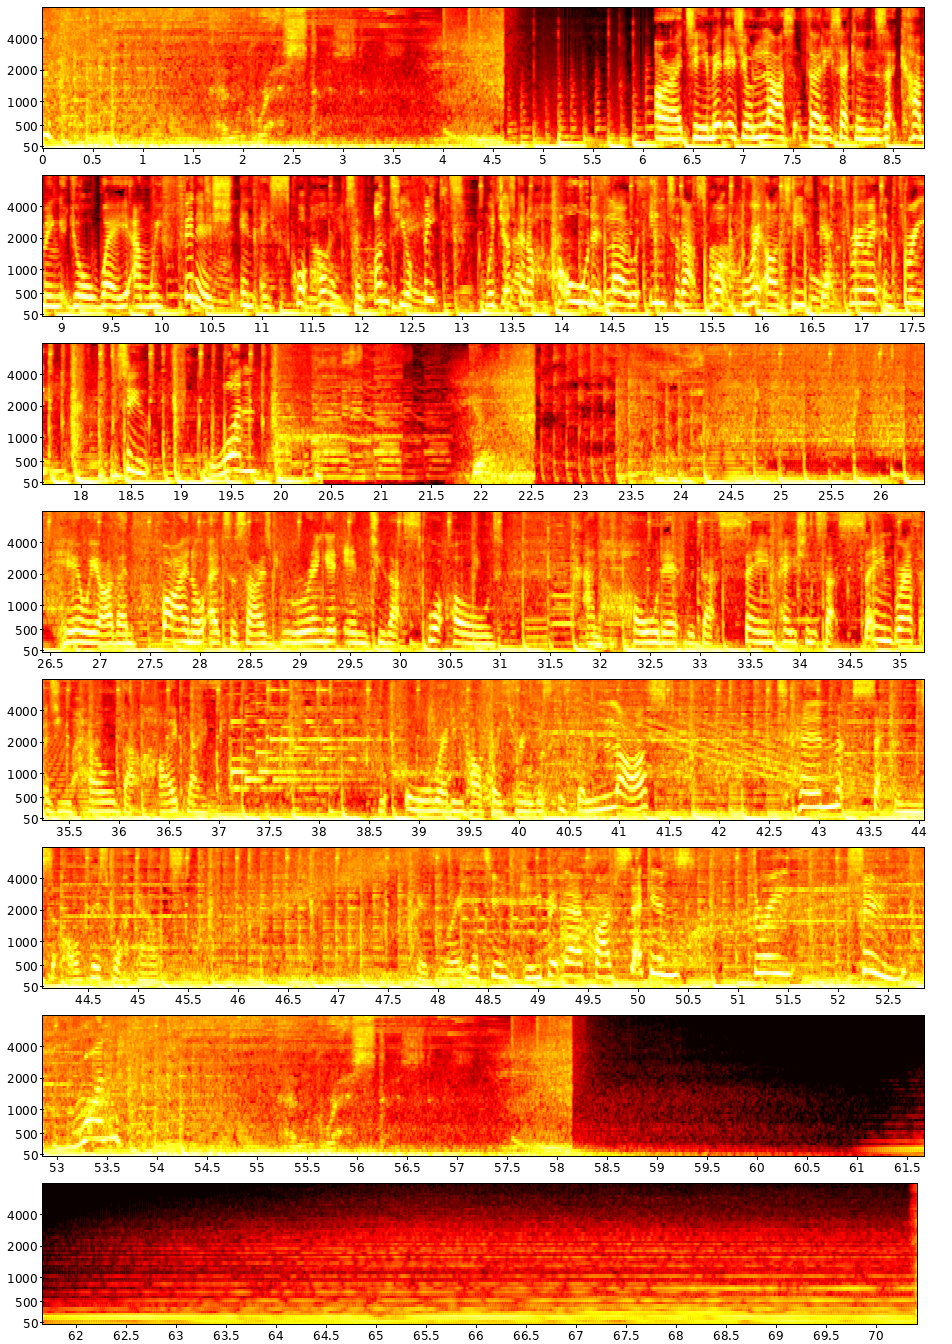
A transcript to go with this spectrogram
All right, team, it is your last 30 seconds coming your way, and we finish in a squat hold. So, onto your feet. We're just going to hold it low into that squat, grit our teeth, get through it in three, two, one. Go. Here we are, then. Final exercise. Bring it into that squat hold and hold it with that same patience, that same breath as you held that high plank. You're already halfway through. This is the last 10 seconds of this workout. Good. Grit your teeth. Keep it there. Five seconds. Three, two, one.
